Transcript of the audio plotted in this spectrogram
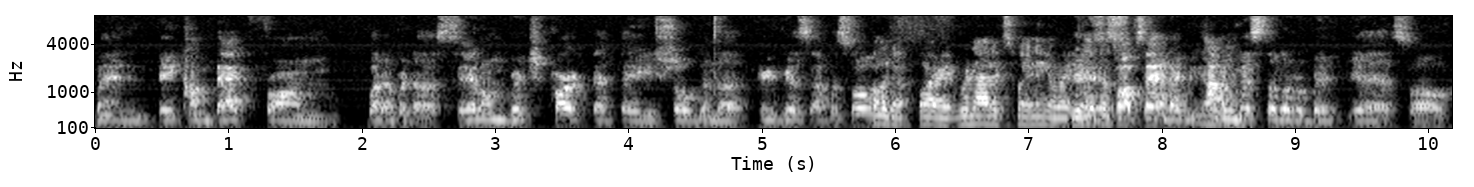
when they come back from whatever the Salem witch part that they showed in the previous episode. Oh no! All right, we're not explaining it right. Yeah, This that's is- what I'm saying. Like we kind of missed a little bit. Yeah, so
